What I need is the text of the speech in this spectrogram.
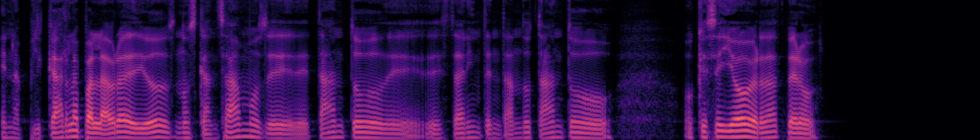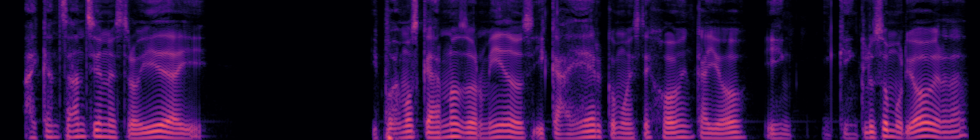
En aplicar la palabra de Dios nos cansamos de, de tanto, de, de, estar intentando tanto, o, qué sé yo, ¿verdad? Pero hay cansancio en nuestra vida y, y podemos quedarnos dormidos y caer como este joven cayó y, que incluso murió, ¿verdad?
